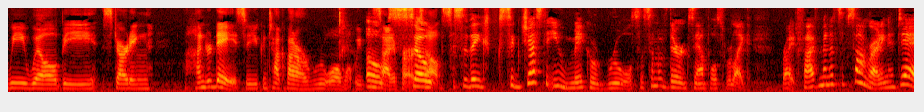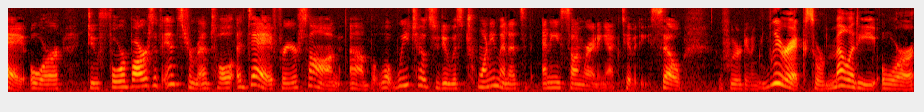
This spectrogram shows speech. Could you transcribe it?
we will be starting 100 days. So you can talk about our rule what we've decided for Oh, so, ourselves. So they suggest that you make a rule. So some of their examples were like write five minutes of songwriting a day, or do four bars of instrumental a day for your song. Um, but what we chose to do was 20 minutes of any songwriting activity. So if we were doing lyrics or melody or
